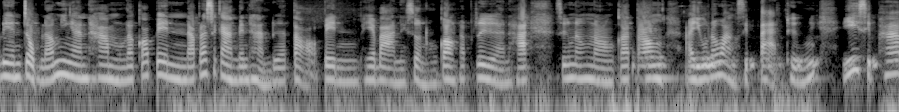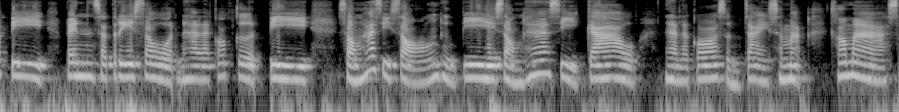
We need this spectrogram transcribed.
เรียนจบแล้วมีงานทำแล้วก็เป็นรับราชการเป็นทหารเรือต่อเป็นพยาบาลในส่วนของกองทัพเรือนะคะ ซึ่งน้องๆก็ต้องอายุระหว่าง 18 ถึง 25 ปี เป็นสตรีโสดนะคะแล้วก็เกิดปี 2542 ถึงปี 2549นะแล้วก็สนใจสมัครเข้ามาส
